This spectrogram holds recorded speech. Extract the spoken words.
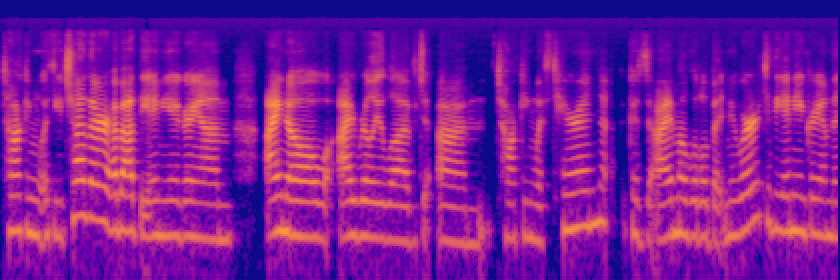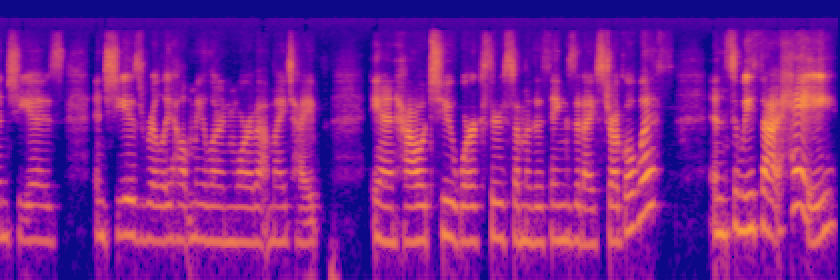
talking with each other about the Enneagram. I know I really loved um, talking with Taryn because I'm a little bit newer to the Enneagram than she is. And she has really helped me learn more about my type and how to work through some of the things that I struggle with. And so we thought, hey,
